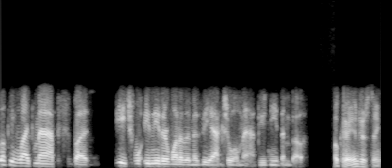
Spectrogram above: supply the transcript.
looking like maps, but each neither one of them is the actual map. You'd need them both. Okay, interesting.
